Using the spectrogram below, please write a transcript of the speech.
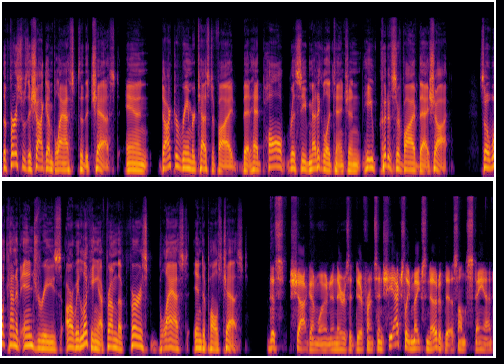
The first was a shotgun blast to the chest, and Dr. Riemer testified that had Paul received medical attention, he could have survived that shot. So, what kind of injuries are we looking at from the first blast into Paul's chest? This shotgun wound and there's a difference. And she actually makes note of this on the stand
